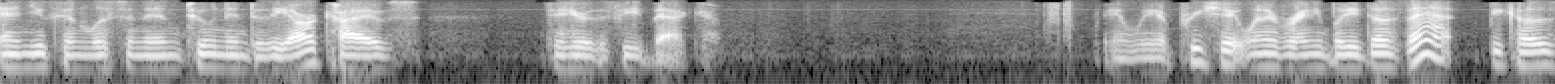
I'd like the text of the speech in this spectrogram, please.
and you can listen in, tune into the archives to hear the feedback. And we appreciate whenever anybody does that because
